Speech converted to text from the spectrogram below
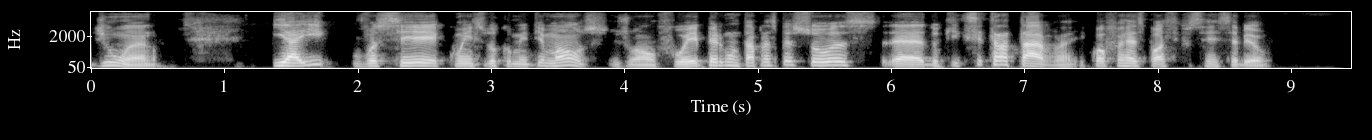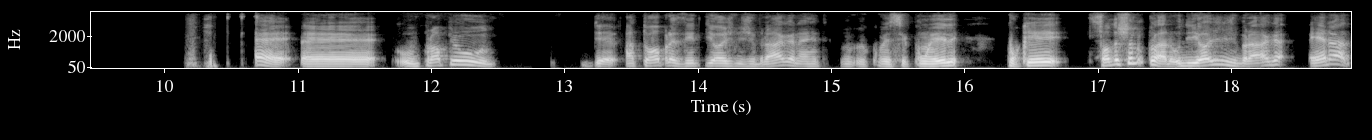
de um ano. E aí, você, com esse documento em mãos, João, foi perguntar para as pessoas é, do que, que, se tratava e qual foi a resposta que você recebeu? É, é o próprio atual presidente Diógenes Braga, né? Eu conversei com ele, porque, só deixando claro, o Diógenes Braga era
